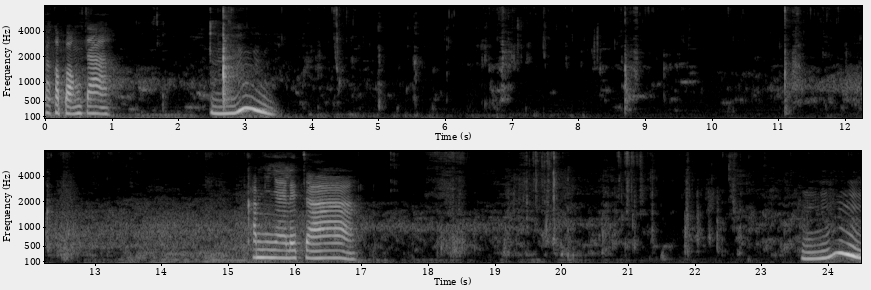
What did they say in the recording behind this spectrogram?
ปลากระป๋องจ้า อืมคำใหญ่ๆเลยจ้า อืม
